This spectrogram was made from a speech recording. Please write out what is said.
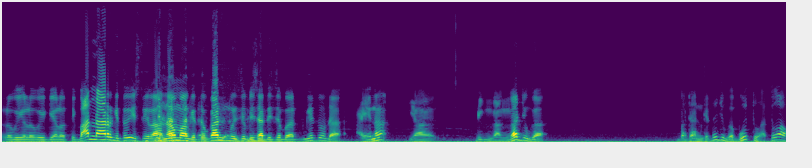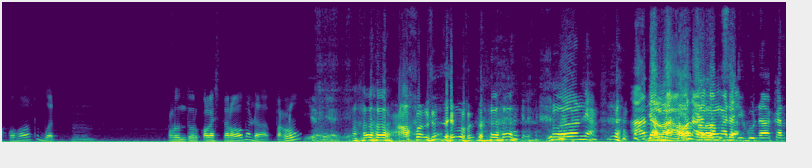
lebih-lebih gelo ti bandar gitu istilah nama gitu kan bisa bisa disebut gitu dah. Akhirnya ya di enggak juga. Badan kita juga butuh atau alkohol tuh buat Hmm. Peluntur kolesterol mah udah perlu Iya iya iya. apa sih saya? Makanya, Ada lah kalau, kalau emang bisa ada- digunakan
